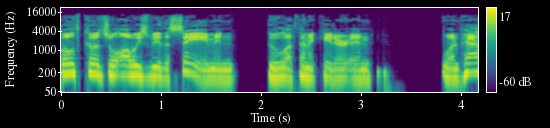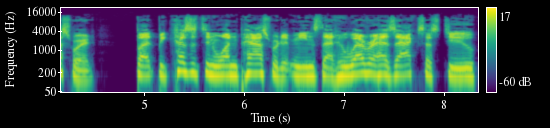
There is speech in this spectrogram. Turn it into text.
Both codes will always be the same in Google Authenticator and 1Password. But because it's in 1Password, it means that whoever has access to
